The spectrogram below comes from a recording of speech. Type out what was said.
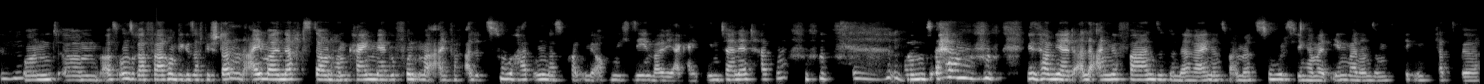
Mhm. Und ähm, aus unserer Erfahrung, wie gesagt, wir standen einmal nachts da und haben keinen mehr gefunden, weil einfach alle zu hatten. Das konnten wir auch nicht sehen, weil wir ja kein Internet hatten. und ähm, wir haben die halt alle angefahren, sind dann da rein und es war immer zu. Deswegen haben wir halt irgendwann an so einem Picknickplatz ge,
